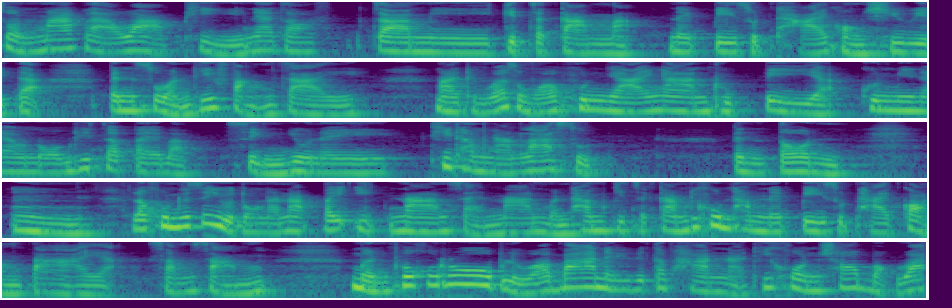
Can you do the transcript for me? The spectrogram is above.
ส่วนมากแล้วอะผีเนี่ยจะจะมีกิจกรรมอะในปีสุดท้ายของชีวิตอะเป็นส่วนที่ฝังใจ หมายถึงว่าสมมติว่าคุณย้ายงานทุกปีอะคุณมีแนวโน้มที่จะไปแบบสิงอยู่ในที่ทำงานล่าสุด เป็นต้น อืม แล้วคุณก็จะอยู่ตรงนั้นอะไปอีกนานแสนนาน เหมือนทำกิจกรรมที่คุณทำในปีสุดท้ายก่อนตายอะซ้ำๆเหมือนพวกรูปหรือว่าบ้านในพิพิธภัณฑ์อะที่คนชอบบอกว่า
